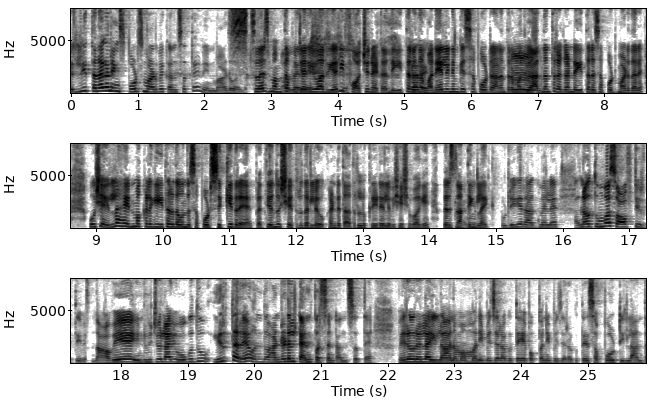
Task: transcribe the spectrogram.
ಎಲ್ಲಿ ತನಕ ನಿಂಗೆ ಸ್ಪೋರ್ಟ್ಸ್ ಮಾಡ್ಬೇಕು ಅನ್ಸುತ್ತೆ ನೀನು ಮಾಡು so that's Mamata Pujari you are really fortunate ಅಂದ್ರೆ ಈ ತರದ ಮನೆಯಲ್ಲಿ ನಿಮಗೆ ಸಪೋರ್ಟ್ ಆನಂತರ ಮದುವೆ ಆದ ನಂತರ ಗಂಡ ಈ ತರ ಸಪೋರ್ಟ್ ಮಾಡಿದ್ದಾರೆ. ಬಹುಶಃ ಎಲ್ಲ ಹೆಣ್ಮಕ್ಳಿಗೆ ಈ ತರದ ಒಂದು ಸಪೋರ್ಟ್ ಸಿಕ್ಕಿದ್ರೆ ಪ್ರತಿಯೊಂದು ಕ್ಷೇತ್ರದಲ್ಲೂ ಖಂಡಿತ ಅದರಲ್ಲೂ ಕ್ರೀಡೆಯಲ್ಲಿ ವಿಶೇಷವಾಗಿ ದರ್ ಇಸ್ ನಥಿಂಗ್ ಲೈಕ್ ಹುಡುಗಿರಾದ್ಮೇಲೆ ನಾವು ತುಂಬಾ ಸಾಫ್ಟ್ ಇರ್ತೀವಿ. ನಾವೇ ಇಂಡಿವಿಜುವಲ್ ಆಗಿ ಹೋಗೋದು ಇರ್ತಾರೆ ಒಂದು ಹಂಡ್ರೆಡ್ ಅಲ್ಲಿ ಟೆನ್ ಪರ್ಸೆಂಟ್ ಅನ್ಸುತ್ತೆ. ಬೇರೆಯವರೆಲ್ಲ ಇಲ್ಲ ನಮ್ಮ ಅಮ್ಮನಿ ಬೇಜಾರಾಗುತ್ತೆ ಪಪ್ಪನಿ ಬೇಜಾರಾಗುತ್ತೆ ಸಪೋರ್ಟ್ ಇಲ್ಲ ಅಂತ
